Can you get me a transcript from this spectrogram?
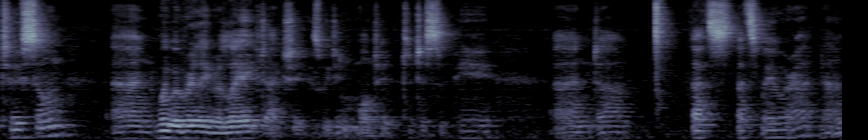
Tucson. And we were really relieved actually because we didn't want it to disappear. And um, that's, that's where we're at now.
